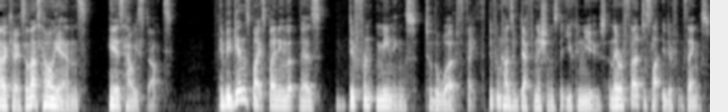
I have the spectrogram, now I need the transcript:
Okay, so that's how he ends. Here's how he starts. He begins by explaining that there's different meanings to the word faith, different kinds of definitions that you can use, and they refer to slightly different things.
